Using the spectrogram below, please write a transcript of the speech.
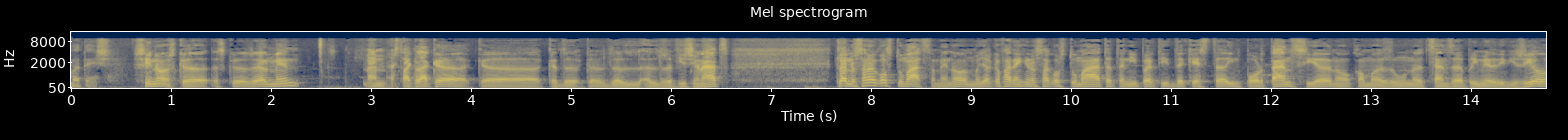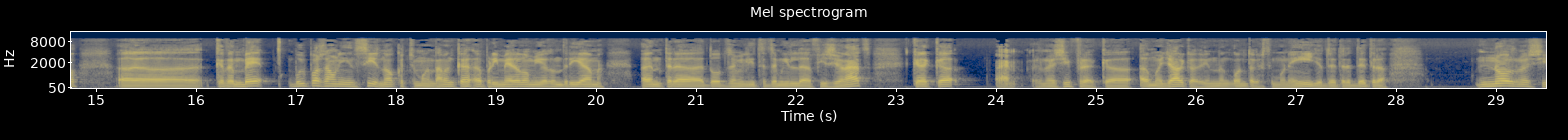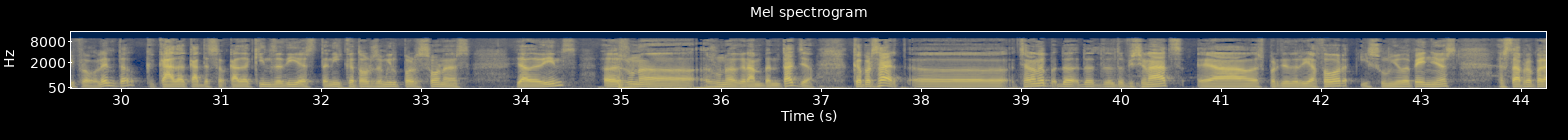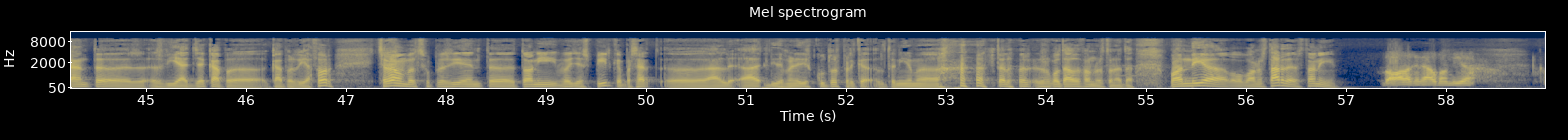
mateix. Sí, no, és que, és que realment man, està clar que, que, que, que, els aficionats Clar, no estan acostumats, també, no? El Mallorca fa temps que no està acostumat a tenir partit d'aquesta importància, no?, com és un ascens de primera divisió, eh, que també vull posar un incís, no?, que comentaven que a primera potser tindríem entre 12.000 i 13.000 aficionats, crec que eh, és una xifra que a Mallorca, tenint en compte que estem una illa, etc etc, no és una xifra dolenta, que cada, cada, cada 15 dies tenir 14.000 persones ja de dins, és una, és una gran avantatge. Que, per cert, eh, xerrant de, de, de, dels aficionats, hi ha el partit de Riazor i l'Unió de Penyes està preparant el, el viatge cap a, cap a Riazor. Xerràvem amb el seu president eh, Toni Vallespir, que, per cert, eh, li demanaré disculpes perquè el teníem a... escoltava fa una estoneta. Bon dia, o bones tardes, Toni. Hola, què tal? Bon dia.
